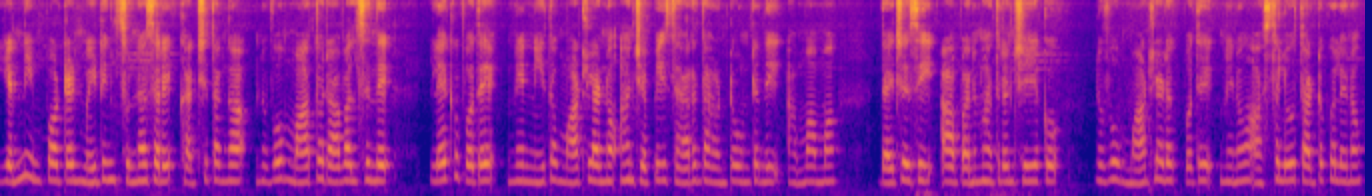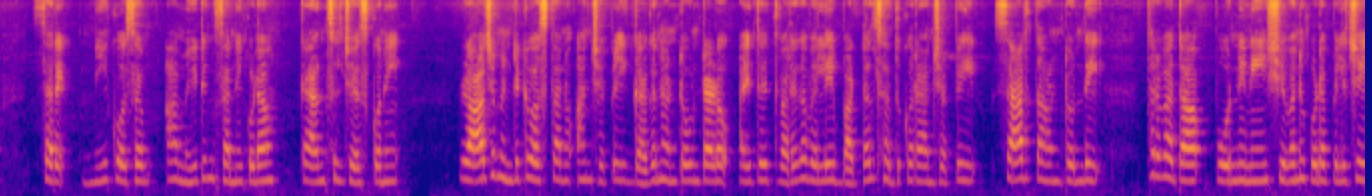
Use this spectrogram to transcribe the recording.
ఎన్ని ఇంపార్టెంట్ మీటింగ్స్ ఉన్నా సరే ఖచ్చితంగా నువ్వు మాతో రావాల్సిందే. లేకపోతే నేను నీతో మాట్లాడను అని చెప్పి శారద అంటూ ఉంటుంది. అమ్మ అమ్మ దయచేసి ఆ పని మాత్రం చేయకు. నువ్వు మాట్లాడకపోతే నేను అస్సలు తట్టుకోలేను. సరే నీకోసం ఆ మీటింగ్స్ అన్నీ కూడా క్యాన్సిల్ చేసుకొని రాజమండ్రికి వస్తాను అని చెప్పి గగన్ అంటూ ఉంటాడు. అయితే త్వరగా వెళ్ళి బట్టలు సర్దుకోరా అని చెప్పి శారద అంటుంది. తర్వాత పూర్ణిని శివని కూడా పిలిచి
